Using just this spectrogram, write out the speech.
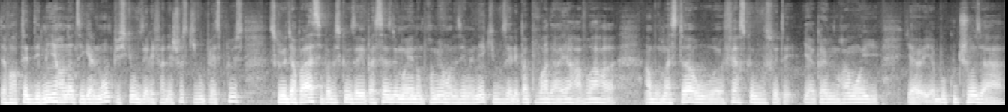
d'avoir peut-être des meilleures notes également, puisque vous allez faire des choses qui vous plaisent plus. Ce que je veux dire par là, c'est pas parce que vous n'avez pas 16 de moyenne en première ou en deuxième année que vous n'allez pas pouvoir derrière avoir euh, un bon master ou euh, faire ce que vous souhaitez. Il y a quand même vraiment il y a beaucoup de choses à,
